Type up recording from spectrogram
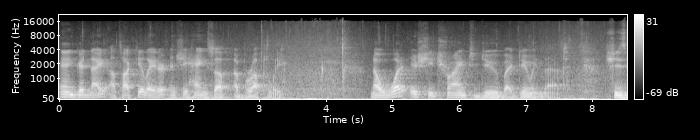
and good night. I'll talk to you later. And she hangs up abruptly. Now, what is she trying to do by doing that? She's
